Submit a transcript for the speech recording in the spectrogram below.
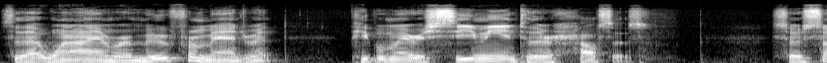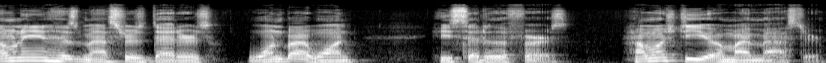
so that when I am removed from management, people may receive me into their houses. So, summoning his master's debtors one by one, he said to the first, How much do you owe my master?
